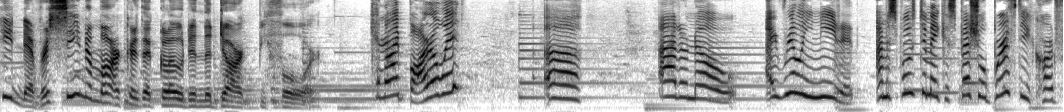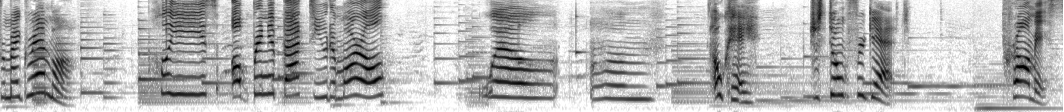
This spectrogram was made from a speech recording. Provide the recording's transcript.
He'd never seen a marker that glowed in the dark before. Can I borrow it? Uh, I don't know. I really need it. I'm supposed to make a special birthday card for my grandma. Please, I'll bring it back to you tomorrow. Well, um, okay. Just don't forget. Promise.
